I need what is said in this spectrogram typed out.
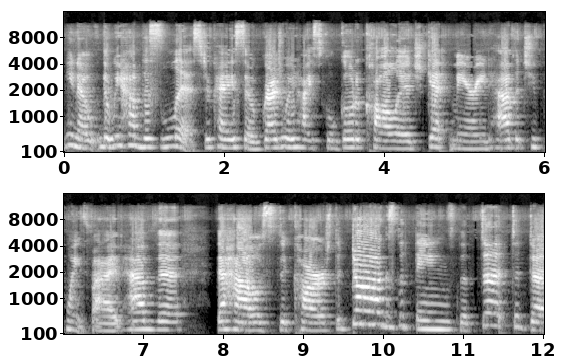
you know, that we have this list, okay? So graduate high school, go to college, get married, have the 2.5, have the the house, the cars, the dogs, the things, the da da da.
